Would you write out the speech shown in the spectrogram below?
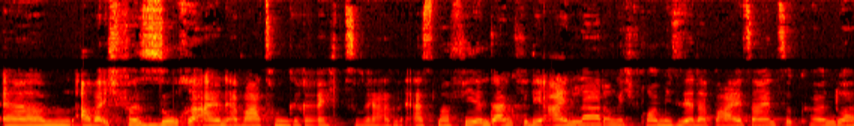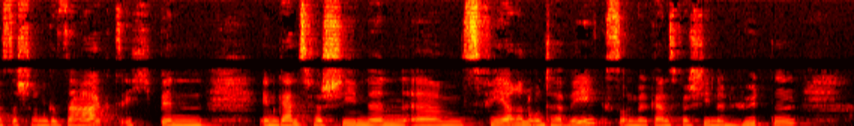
Ähm, aber ich versuche allen Erwartungen gerecht zu werden. Erstmal vielen Dank für die Einladung. Ich freue mich sehr dabei sein zu können. Du hast es schon gesagt. Ich bin in ganz verschiedenen ähm, Sphären unterwegs und mit ganz verschiedenen Hüten.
